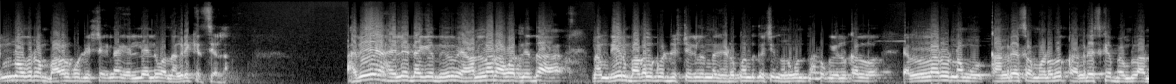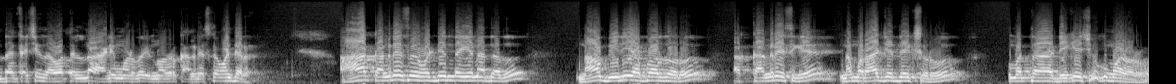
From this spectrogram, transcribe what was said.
ಇನ್ನೋದ್ರು ನಮ್ಮ ಬಾಗಲಕೋಟೆ ಡಿಸ್ಟಿಕ್ನಾಗ ಎಲ್ಲೆಲ್ಲಿ ಒಂದು ಅಂಗಡಿ ಕೆತ್ತಿಸಿಲ್ಲ ಅದೇ ಹೈಲೈಟ್ ಆಗಿದ್ದು ಎಲ್ಲರೂ ಅವತ್ತಿನಿಂದ ನಮ್ದು ಏನು ಬಾಗಲಕೋಟೆ ಡಿಸ್ಟಿಕ್ಲಿಂದ ಹಿಡ್ಕೊಂಡು ಕಸಿ ನನಗೊಂದು ತಾಲೂಕು ಇಲ್ಕಲ್ಲು ಎಲ್ಲರೂ ನಮ್ಮ ಕಾಂಗ್ರೆಸ್ ಮಾಡೋದು ಕಾಂಗ್ರೆಸ್ಗೆ ಬೆಂಬಲ ಅಂತ ಕಸಿ ಅವತ್ತಿಂದ ಆಣಿ ಮಾಡೋದು ಇನ್ನೊಂದ್ರು ಕಾಂಗ್ರೆಸ್ಗೆ ಹೊಂಟ್ಯಾರ. ಆ ಕಾಂಗ್ರೆಸ್ ಒಡ್ಡಿಂದ ಏನಾದದು ನಾವು ಬೀದಿ ವ್ಯಾಪಾರದವರು ಆ ಕಾಂಗ್ರೆಸ್ಗೆ ನಮ್ಮ ರಾಜ್ಯಾಧ್ಯಕ್ಷರು ಮತ್ತು ಡಿ ಕೆ ಶಿವಕುಮಾರ್ ಅವರು,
